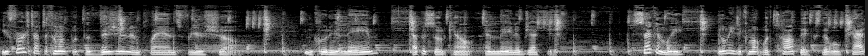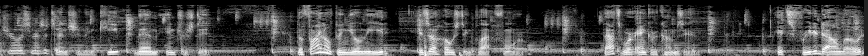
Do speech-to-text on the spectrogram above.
You first have to come up with the vision and plans for your show, including a name, episode count, and main objective. Secondly, you'll need to come up with topics that will catch your listeners' attention and keep them interested. The final thing you'll need is a hosting platform. That's where Anchor comes in. It's free to download.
